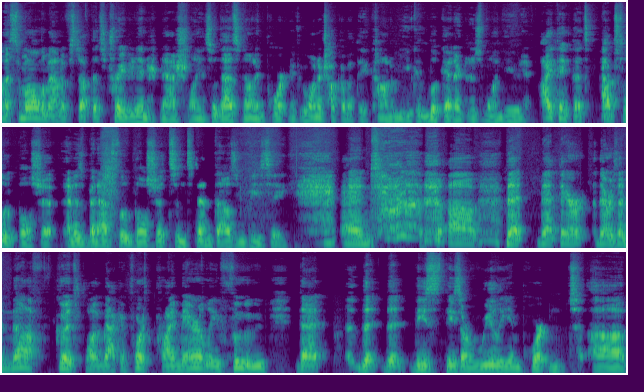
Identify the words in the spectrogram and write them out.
a small amount of stuff that's traded internationally, and so that's not important. If you want to talk about the economy, you can look at it as one unit. I think that's absolute bullshit, and has been absolute bullshit since 10,000 BC, and uh, that that there there's enough goods flowing back and forth, primarily food, that that, that these these are really important, uh,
